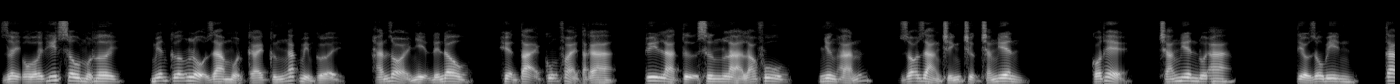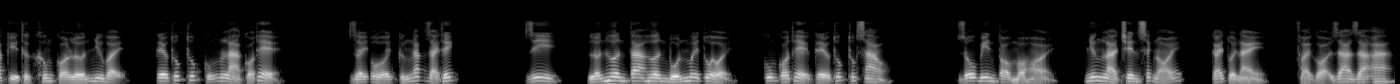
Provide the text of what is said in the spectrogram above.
Dây ối hít sâu một hơi, miễn cưỡng lộ ra một cái cứng ngắc mỉm cười, hắn giỏi nhịn đến đâu, hiện tại cũng phải tạc A, tuy là tự xưng là lão phu, nhưng hắn, rõ ràng chính trực trắng niên. Có thể, trắng niên đôi A. Tiểu Robin, ta kỳ thực không có lớn như vậy, tiêu thúc thúc cũng là có thể. Dây ối cứng ngắc giải thích. Gì, lớn hơn ta hơn 40 tuổi, cũng có thể kêu thúc thúc sao. Robin tò mò hỏi, nhưng là trên sách nói, cái tuổi này, phải gọi ra ra A.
